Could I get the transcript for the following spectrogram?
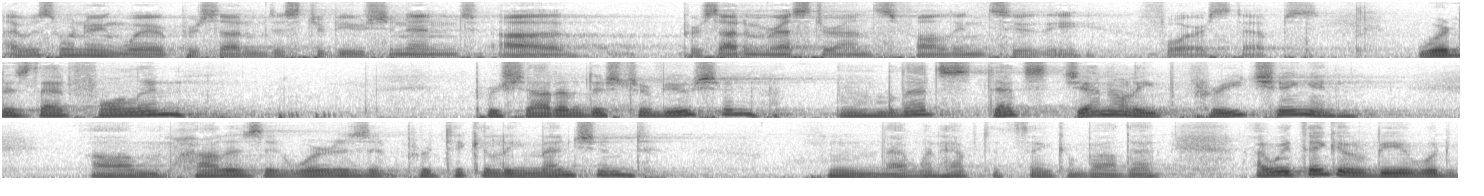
I was wondering where prasadam distribution and uh, prasadam restaurants fall into the four steps. Where does that fall in? Prasadam distribution? Mm, well, that's that's generally preaching, and um, how does it? Where is it particularly mentioned? Hmm, I would have to think about that. I would think it would be would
